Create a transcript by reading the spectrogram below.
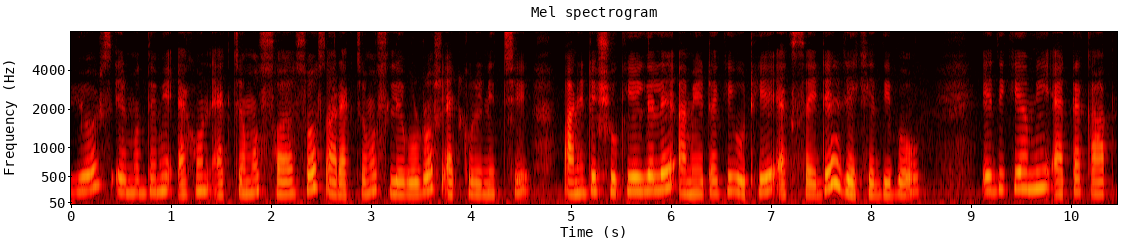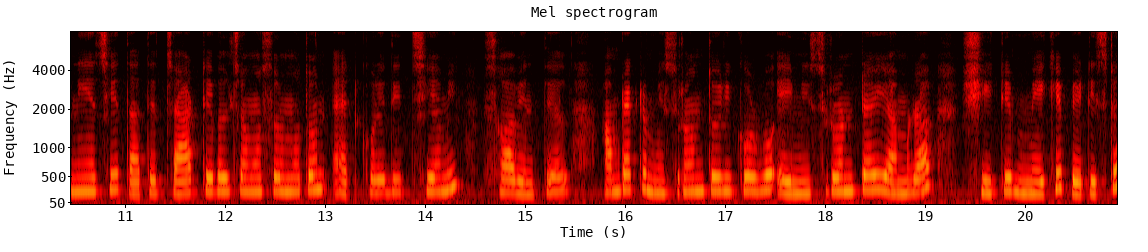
ভিউয়ার্স এর মধ্যে আমি এখন এক চামচ সয়া সস আর এক চামচ লেবুর রস অ্যাড করে নিচ্ছি। পানিটা শুকিয়ে গেলে আমি এটাকে উঠিয়ে এক সাইডে রেখে দিব। এদিকে আমি একটা কাপ নিয়েছি, তাতে চার টেবিল চামচের মতন অ্যাড করে দিচ্ছি আমি সয়াবিন তেল। আমরা একটা মিশ্রণ তৈরি করব, এই মিশ্রণটাই আমরা শীটে মেখে পেটিসটা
